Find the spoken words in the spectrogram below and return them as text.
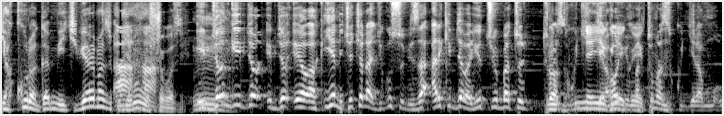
yakuragamo iki byari amaze kugira ubushobozi ibyo ngibyo ibyo yenda icyo cyo nagigusubiza ariko ibyo aba youtuber turaza kukigeraho nyuma tumaze kugira mu-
